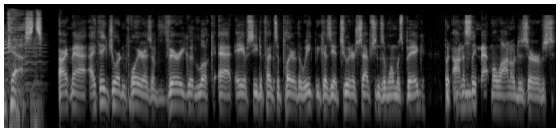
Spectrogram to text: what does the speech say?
podcasts. All right, Matt. I think Jordan Poyer has a very good look at AFC Defensive Player of the Week because he had two interceptions and one was big. But mm-hmm. honestly, mm-hmm. Matt Milano deserves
